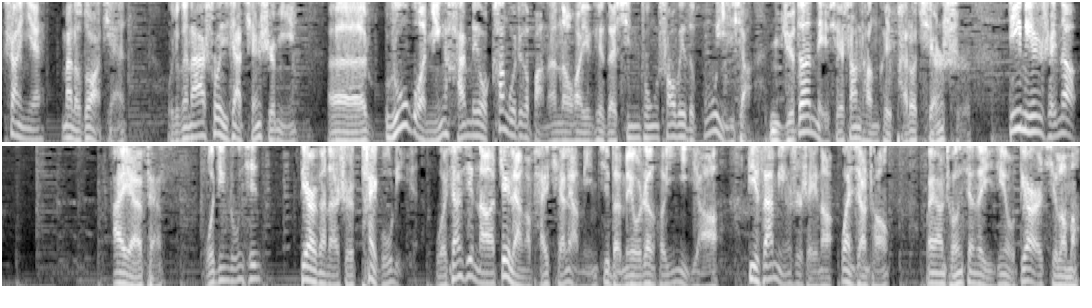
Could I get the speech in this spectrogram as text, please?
上一年卖了多少钱，我就跟大家说一下前十名。呃，如果您还没有看过这个榜单的话，也可以在心中稍微的估一下，你觉得哪些商场可以排到前十？第一名是谁呢？IFS 国金中心，第二个呢是太古里。我相信呢，这两个排前两名基本没有任何意义啊。第三名是谁呢？万象城，万象城现在已经有第二期了嘛？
